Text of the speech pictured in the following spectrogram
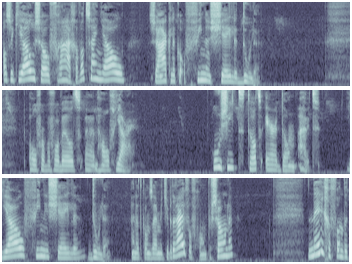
Als ik jou zou vragen, wat zijn jouw zakelijke of financiële doelen? Over bijvoorbeeld eh, een half jaar. Hoe ziet dat er dan uit? Jouw financiële doelen. En dat kan zijn met je bedrijf of gewoon persoonlijk. 9 van de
